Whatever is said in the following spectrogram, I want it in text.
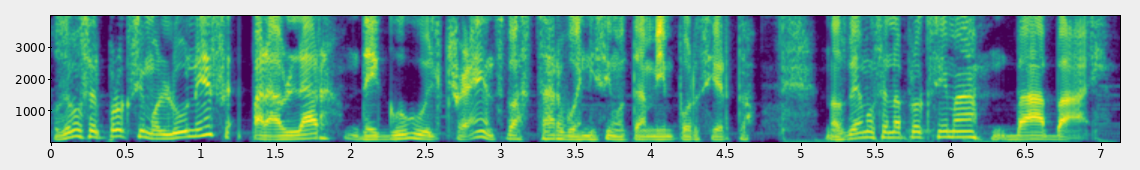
Nos vemos el próximo lunes para hablar de Google Trends, va a estar buenísimo también, por cierto. Nos vemos en la próxima, bye bye.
